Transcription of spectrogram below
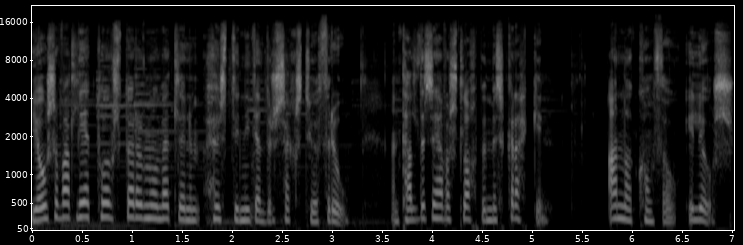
Jósafat letu af störfum á vellinum hausti 1963 en taldi sig hafa sloppið með skrekkin. Annað kom þó í ljós.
